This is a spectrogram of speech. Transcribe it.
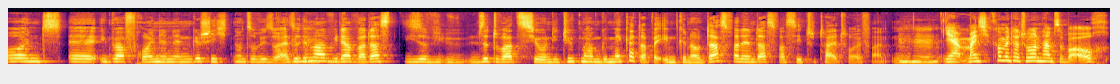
und äh, über Freundinnen, Geschichten und sowieso. Also Mhm. immer wieder war das diese Situation. Die Typen haben gemeckert, aber eben genau das war denn das, was sie total toll fanden. Mhm. Ja, manche Kommentatoren haben es aber auch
